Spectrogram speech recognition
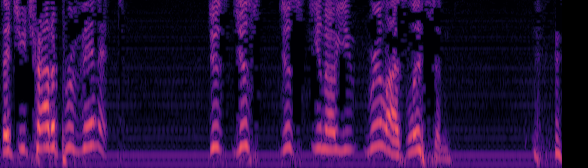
that you try to prevent it. Just, just, just you know, you realize, listen,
